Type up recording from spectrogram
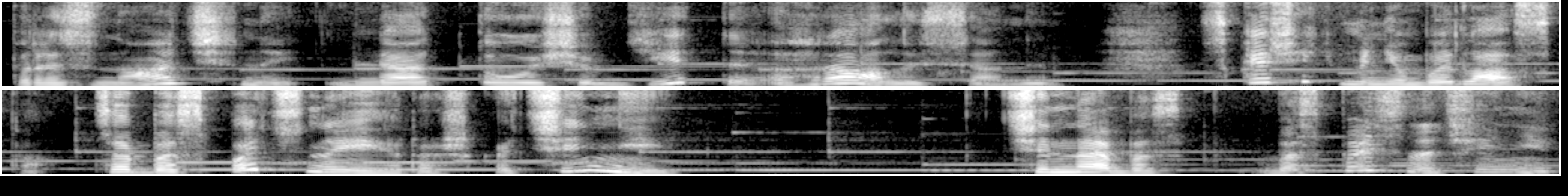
призначений для того, щоб діти гралися ним. Скажіть мені, будь ласка, це безпечна іграшка чи ні? Чи не без... безпечна, чи ні?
